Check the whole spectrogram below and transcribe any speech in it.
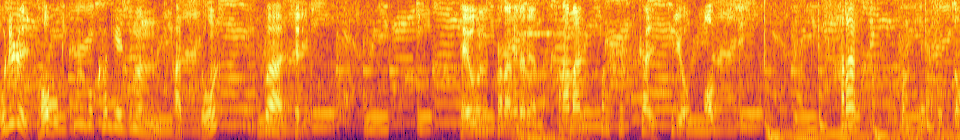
우리를 더욱 행복하게 해주는 다채로운 추가 재료. 배운 사람이라면 하나만 선택할 필요 없이 하나씩 선택해서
